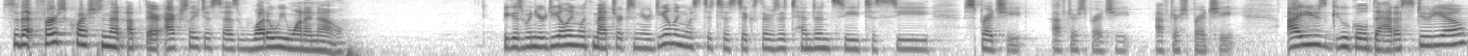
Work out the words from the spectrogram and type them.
So, that first question that up there actually just says, What do we want to know? Because when you're dealing with metrics and you're dealing with statistics, there's a tendency to see spreadsheet after spreadsheet after spreadsheet. I use Google Data Studio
